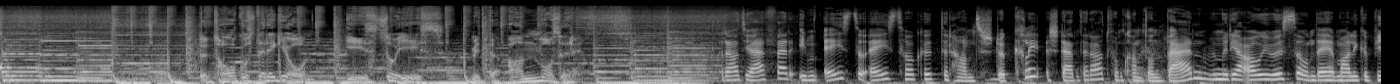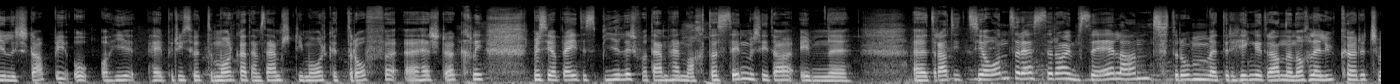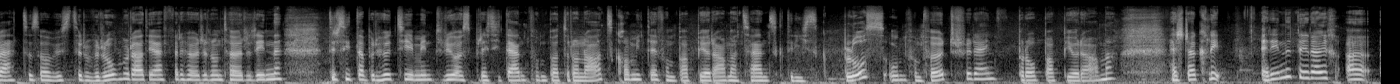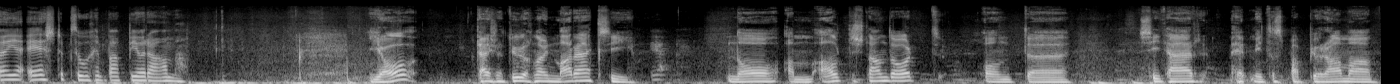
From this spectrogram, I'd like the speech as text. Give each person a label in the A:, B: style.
A: Der Talk aus der Region ist so ist mit der Ann Moser.
B: Radio FR im 1 zu 1 Talk heute Hans Stöckli, Ständerat vom Kanton Bern, wie wir ja alle wissen, und ehemaliger Bieler Stappi. Und auch hier haben wir uns heute Morgen, am Samstagmorgen getroffen, äh, Herr Stöckli. Wir sind ja beides Bieler, von dem her macht das Sinn. Wir sind hier im äh, Traditionsrestaurant im Seeland. Darum, wenn ihr hinten dran noch ein Leute hören schwätzen, so wisst ihr, warum Radio FR-Hörer und Hörerinnen. Ihr seid aber heute hier im Interview als Präsident vom Patronatskomitee vom Papiorama 2030 Plus und vom Förder Förderverein Pro Papiorama. Herr Stöckli, erinnert ihr euch an euren ersten Besuch im Papiorama?
C: Ja, der war natürlich noch in Marais. Ja. Noch am alten Standort. Und äh, seither hat mich das Papiorama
